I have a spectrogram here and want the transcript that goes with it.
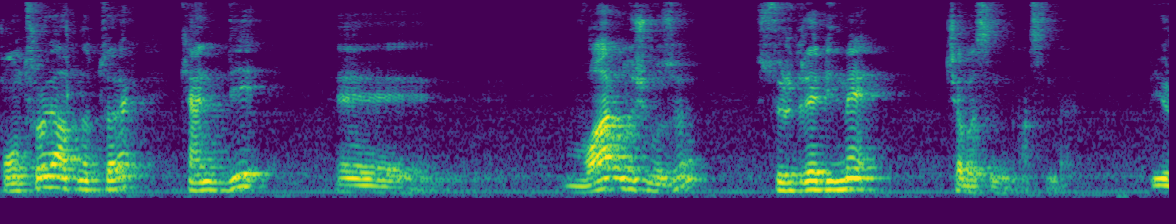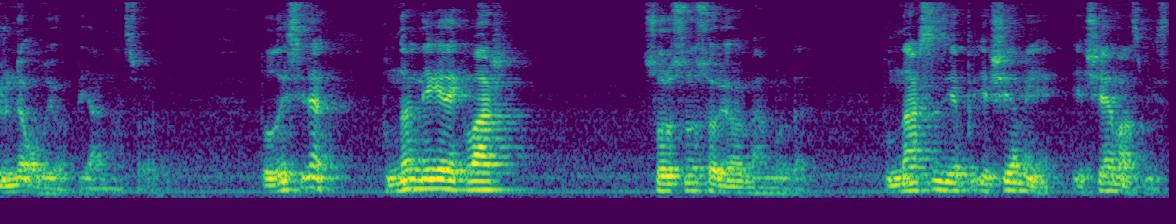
kontrol altında tutarak kendi eee varoluşumuzu sürdürebilme çabasının aslında bir ürünü oluyor bir yerden sonra. Dolayısıyla bunlara ne gerek var sorusunu soruyorum ben burada. Bunlarsız yap- yaşayamayı, yaşayamaz mıyız?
